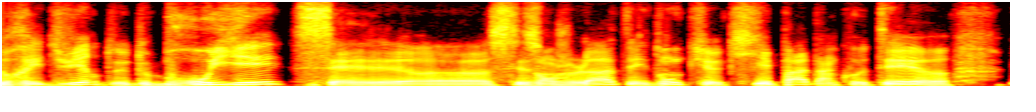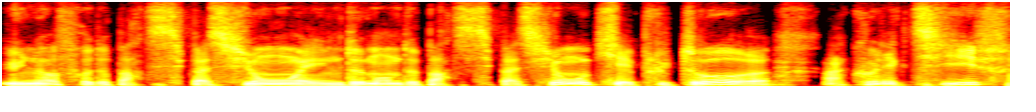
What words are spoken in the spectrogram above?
réduire, de, brouiller ces, euh, ces enjeux-là, et donc euh, qu'il n'y ait pas d'un côté une offre de participation et une demande de participation, qui est plutôt un collectif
